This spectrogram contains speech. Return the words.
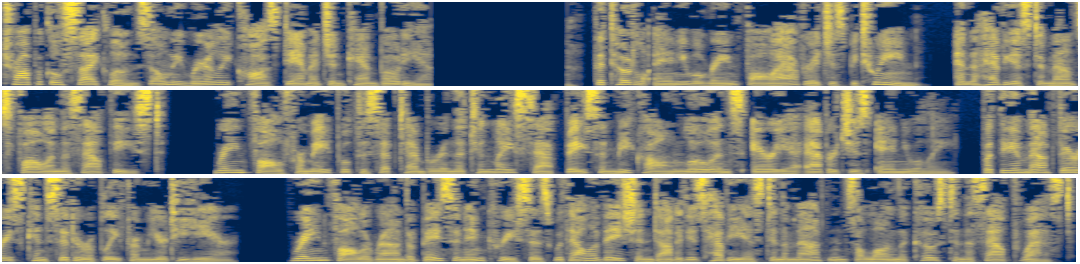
Tropical cyclones only rarely cause damage in Cambodia. The total annual rainfall average is between, and the heaviest amounts fall in the southeast. Rainfall from April to September in the Tonle Sap Basin Mekong lowlands area averages annually, but the amount varies considerably from year to year. Rainfall around the basin increases with elevation. It is heaviest in the mountains along the coast in the southwest,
